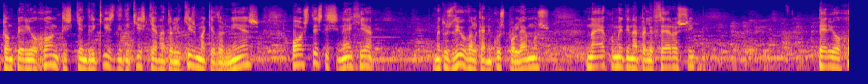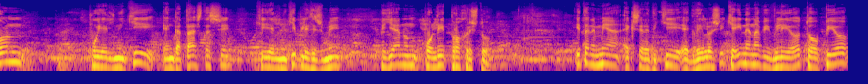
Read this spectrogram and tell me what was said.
των περιοχών της κεντρικής, δυτικής και ανατολικής Μακεδονίας ώστε στη συνέχεια με τους δύο Βαλκανικούς πολέμους να έχουμε την απελευθέρωση περιοχών που η ελληνική εγκατάσταση και οι ελληνικοί πληθυσμοί πηγαίνουν πολύ προ Χριστού. Ήταν μια εξαιρετική εκδήλωση και είναι ένα βιβλίο το οποίο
